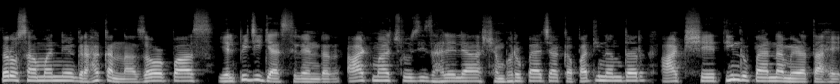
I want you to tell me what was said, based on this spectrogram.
सर्वसामान्य ग्राहकांना जवळपास एलपीजी गॅस सिलेंडर आठ मार्च रोजी झालेल्या शंभर रुपयाच्या कपातीनंतर आठशे तीन रुपयांना मिळत आहे.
